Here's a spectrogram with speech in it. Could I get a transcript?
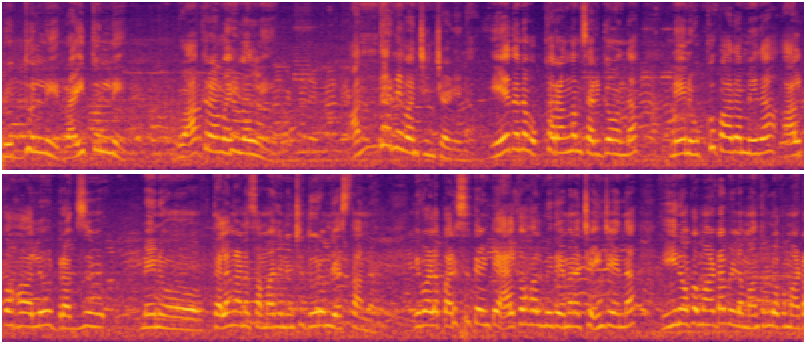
వృద్ధుల్ని రైతుల్ని డ్వాక్రా మహిళల్ని అందరినీ వంచాడు ఈయన. ఏదైనా ఒక్క రంగం సరిగ్గా ఉందా? నేను ఉక్కు పాదం మీద ఆల్కహాల్ డ్రగ్స్ నేను తెలంగాణ సమాజం నుంచి దూరం చేస్తా అన్నాడు ఇవాళ పరిస్థితి ఏంటి? ఆల్కహాల్ మీద ఏమైనా చేంజ్ అయిందా? ఈయన ఒక మాట వీళ్ళ మంత్రులు ఒక మాట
